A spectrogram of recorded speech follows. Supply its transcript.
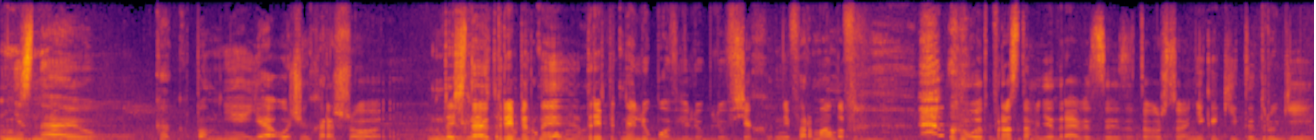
Не знаю, как по мне, я очень хорошо, ну, не знаю, трепетной, трепетной любовью люблю всех неформалов. вот, просто мне нравится из-за того, что они какие-то другие.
